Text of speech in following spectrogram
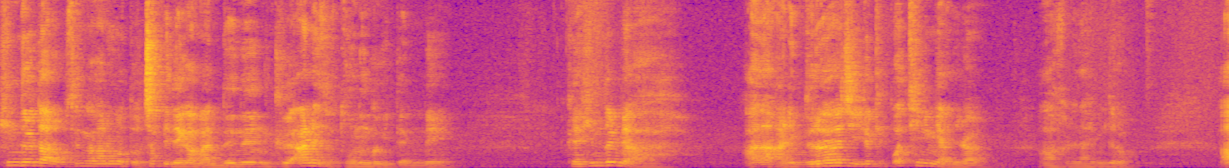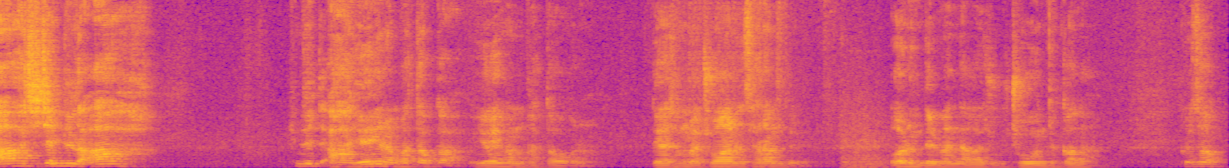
힘들다라고 생각하는 것도 어차피 내가 만드는 그 안에서 도는 거기 때문에 그냥 힘들면 아나안 힘들어야지 이렇게 버티는 게 아니라 아 그래 나 힘들어 아 진짜 힘들다 아 힘들 때 아 여행 한번 갔다 올까? 여행 한번 갔다 오거나 내가 정말 좋아하는 사람들 어른들 만나가지고 조언 듣거나 그래서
